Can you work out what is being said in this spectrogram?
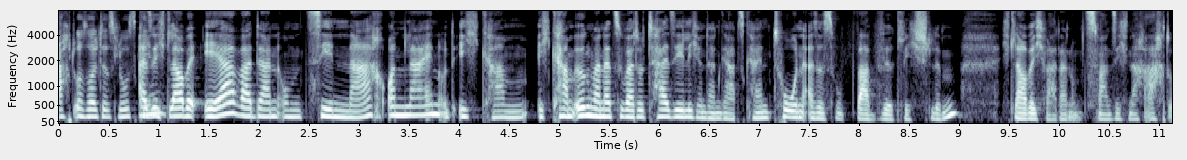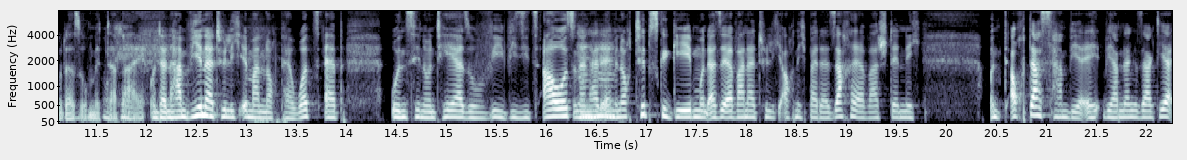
8 Uhr sollte es losgehen? Also ich glaube, er war dann um 10 nach online und ich kam, ich kam irgendwann dazu, war total selig und dann gab es keinen Ton. Also es war wirklich schlimm. Ich glaube, ich war dann um 20 nach 8 oder so mit Okay. dabei. Und dann haben wir natürlich immer noch per WhatsApp uns hin und her, so wie, wie sieht's aus? Und dann hat er mir noch Tipps gegeben. Und also er war natürlich auch nicht bei der Sache, er war ständig. Und auch das haben wir, wir haben dann gesagt, ja,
